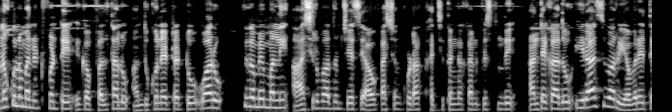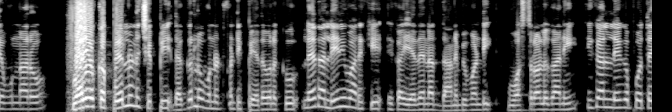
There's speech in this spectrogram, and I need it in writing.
అనుకూలమైనటువంటి ఇక ఫలితాలు అందుకునేటట్టు వారు ఇక మిమ్మల్ని ఆశీర్వాదం చేసే అవకాశం కూడా ఖచ్చితంగా కనిపిస్తుంది. అంతేకాదు ఈ రాశి వారు ఎవరైతే ఉన్నారో వారి యొక్క పేర్లను చెప్పి దగ్గరలో ఉన్నటువంటి పేదవులకు లేదా లేని వారికి ఇక ఏదైనా దానమివ్వండి. వస్త్రాలు కానీ ఇక లేకపోతే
